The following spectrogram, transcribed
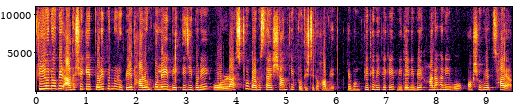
প্রিয় নবীর আদর্শকে পরিপূর্ণরূপে ধারণ করলেই ব্যক্তি জীবনে ও রাষ্ট্র ব্যবস্থায় শান্তি প্রতিষ্ঠিত হবে এবং পৃথিবী থেকে বিদায় নেবে হানাহানি ও অশুভের ছায়া।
